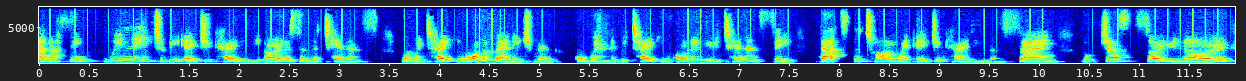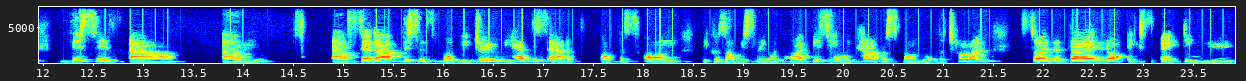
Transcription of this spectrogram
And I think we need to be educating the owners and the tenants when we're taking on a management or when we're taking on a new tenancy. That's the time we're educating them, saying, look, just so you know, this is our um, our setup. This is what we do. We have this out of office on because obviously we're quite busy and we can't respond all the time, so that they're not expecting you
